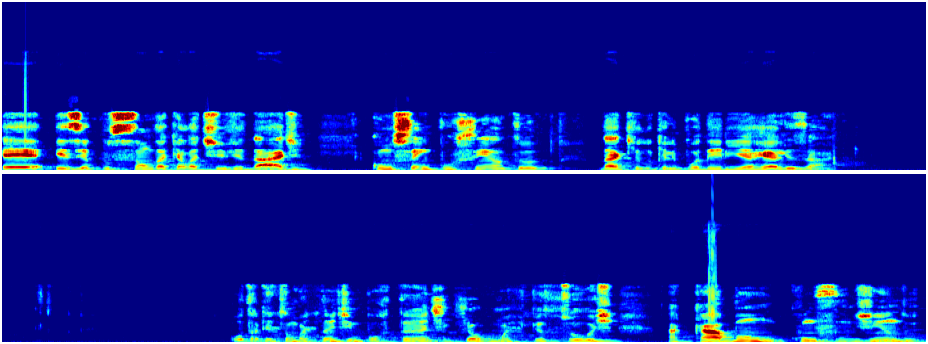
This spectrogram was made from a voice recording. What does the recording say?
é, execução daquela atividade com 100% daquilo que ele poderia realizar. Outra questão bastante importante que algumas pessoas acabam confundindo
